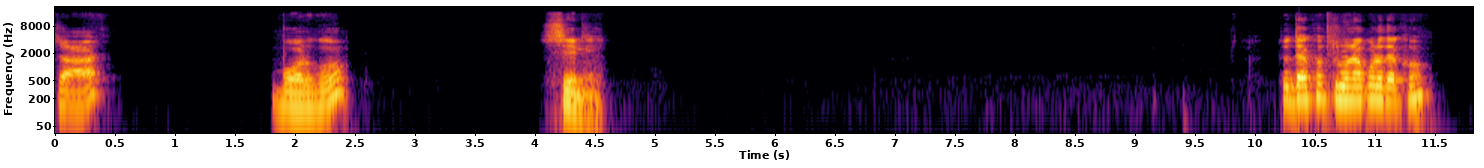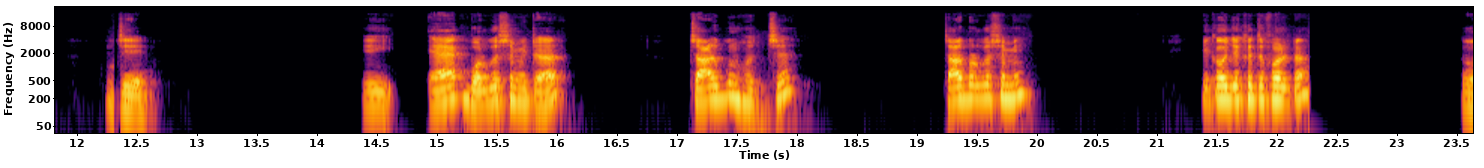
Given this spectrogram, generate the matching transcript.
চার বর্গ সেমি। তো দেখো, তুলনা করে দেখো যে এই এক বর্গ সেমিটার চার গুণ হচ্ছে চার বর্গ সেমি। এ কাগজের ক্ষেত্রফলটা। তো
